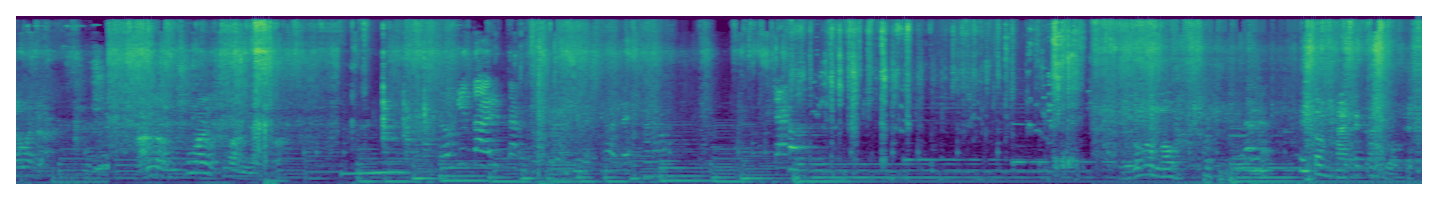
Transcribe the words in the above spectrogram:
라면 엄청 많이 먹고 왔네. 여기다 일단 넣어야 돼. 짠. 이거만 먹어. 일단 갈 때까지 먹겠다.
